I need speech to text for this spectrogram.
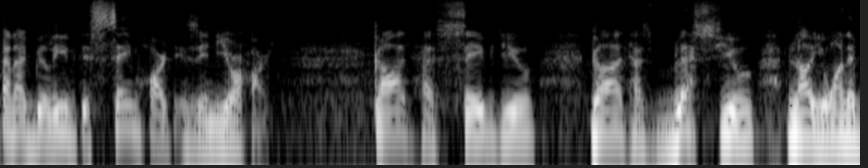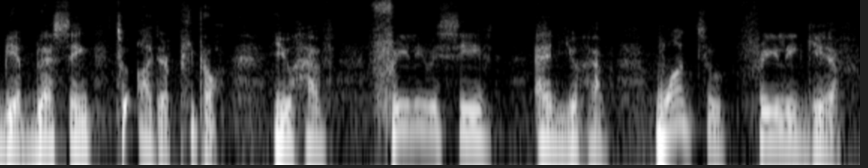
And I believe the same heart is in your heart. God has saved you. God has blessed you. Now you want to be a blessing to other people. You have freely received and you have want to freely give.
